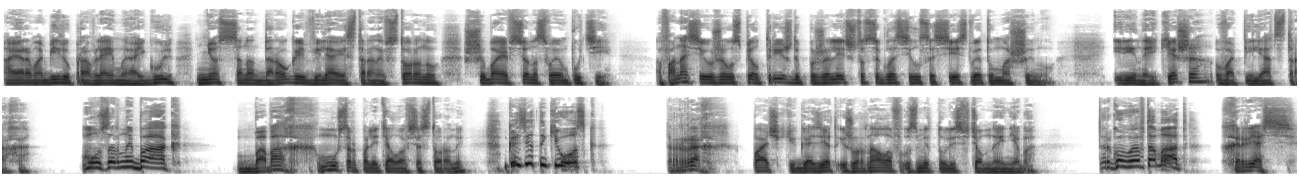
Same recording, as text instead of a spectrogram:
Аэромобиль, управляемый Айгуль, несся над дорогой, виляя из стороны в сторону, сшибая все на своем пути. Афанасий уже успел трижды пожалеть, что согласился сесть в эту машину. Ирина и Кеша вопили от страха. «Мусорный бак!» Бабах! Мусор полетел во все стороны. «Газетный киоск!» Трах! Пачки газет и журналов взметнулись в темное небо. «Торговый автомат!» Хрясь!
